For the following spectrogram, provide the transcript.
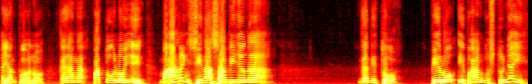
Ayan po, ano? Kaya nga, patuloy eh. Maaring sinasabi niya na ganito, pero iba ang gusto niya eh.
